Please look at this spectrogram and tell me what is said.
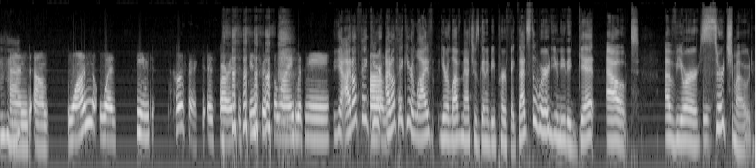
mhm. and um, one was seemed perfect as far as his interests aligned with me. Yeah, I don't think your Um, I don't think your live your love match is going to be perfect. That's the word you need to get out of your search mode.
